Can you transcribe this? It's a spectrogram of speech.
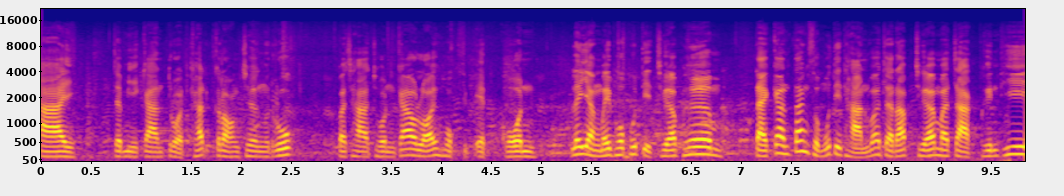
อาย จะมีการตรวจคัดกรองเชิงรุก ประชาชน 961 คน และยังไม่พบผู้ติดเชื้อเพิ่ม แต่การตั้งสมมติฐานว่าจะรับเชื้อมาจากพื้นที่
